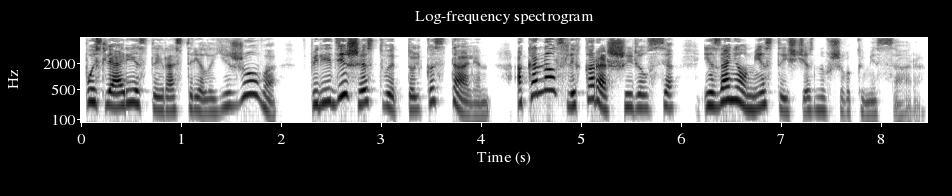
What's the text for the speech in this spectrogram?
После ареста и расстрела Ежова впереди шествует только Сталин, а канал слегка расширился и занял место исчезнувшего комиссара.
